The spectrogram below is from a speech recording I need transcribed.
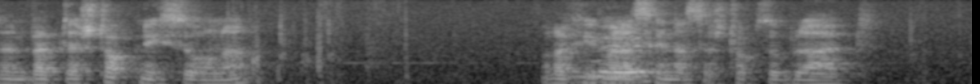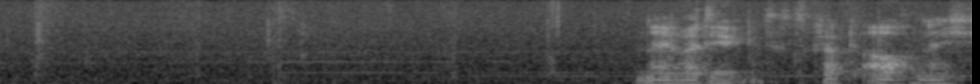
Dann bleibt der Stock nicht so, ne? Oder kriegt man Nee. das hin, dass der Stock so bleibt? Ne, bei dir das klappt auch nicht.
